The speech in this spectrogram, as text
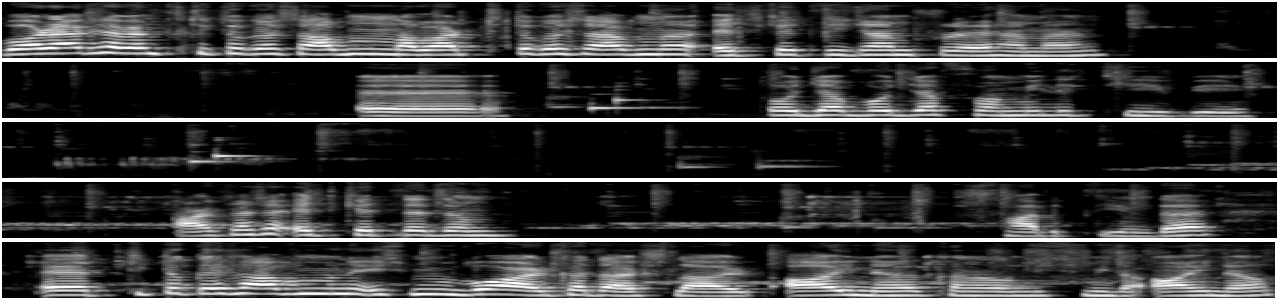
Bu arada arkadaşlar benim TikTok hesabım da var. TikTok hesabımı etiketleyeceğim şuraya hemen. Ee, Toca Boca Family TV. Arkadaşlar etiketledim. Sabitleyeyim de. Evet, TikTok hesabımın ismi bu arkadaşlar. Aynı kanalın ismiyle aynı.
